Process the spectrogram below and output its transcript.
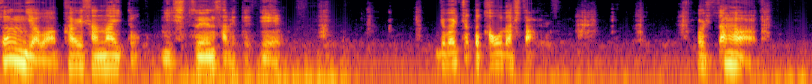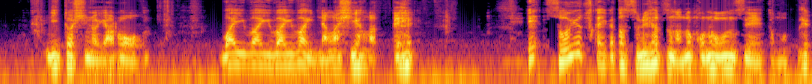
今夜は返さないとに出演されてて、で、わいちょっと顔出したんだよ。そしたら、リトシの野郎、ワイワイワイワイ流しやがって、え、そういう使い方するやつなの？この音声と思って。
